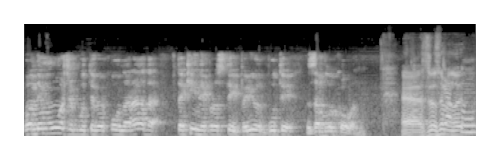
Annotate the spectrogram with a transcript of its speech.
бо не може бути Верховна Рада в такий непростий період бути заблокована. Е, Зрозуміло. дякуємо.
